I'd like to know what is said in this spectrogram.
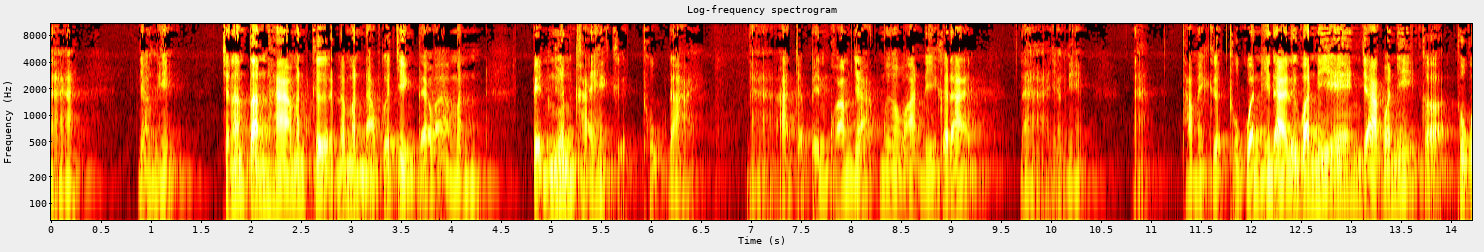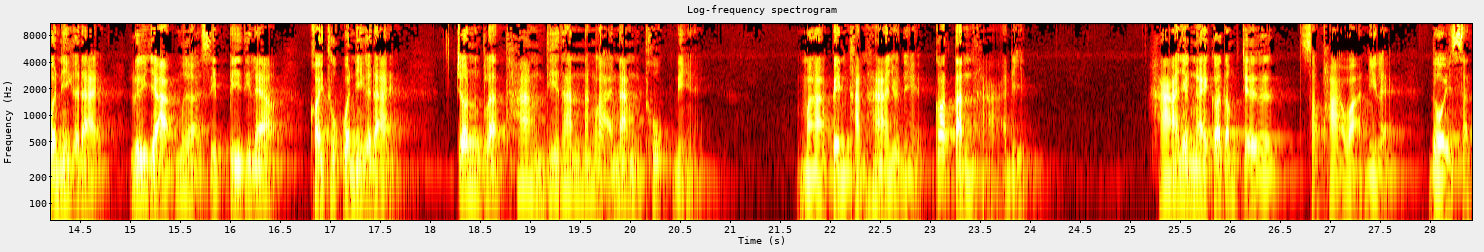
นะอย่างนี้ ฉะนั้นตัณหามันเกิดแล้วมันดับก็จริง แต่ว่ามันเป็นเงื่อนไขให้เกิดทุกข์ได้นะอาจจะเป็นความอยากเมื่อวานนี้ก็ได้นะอย่างนี้นะทำให้เกิดทุกวันนี้ได้ หรือวันนี้เองอยากวันนี้ก็ทุกวันนี้ก็ได้ หรืออยากเมื่อสิบปีที่แล้ว ค่อยทุกวันนี้ก็ได้ จนกระทั่งที่ท่านทั้งหลายนั่งทุกเนี่ยมาเป็นขันห้าอยู่เนี่ย ก็ตัณหาอดีต หายังไงก็ต้องเจอสภาวะนี้แหละ โดยสัจ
